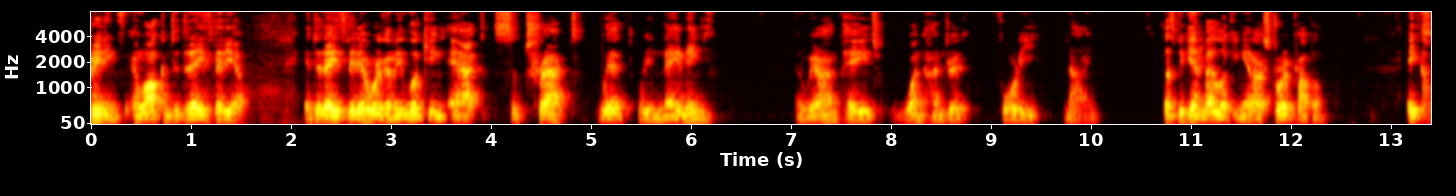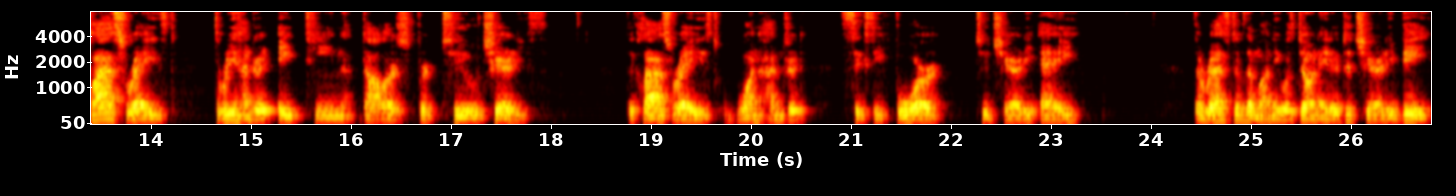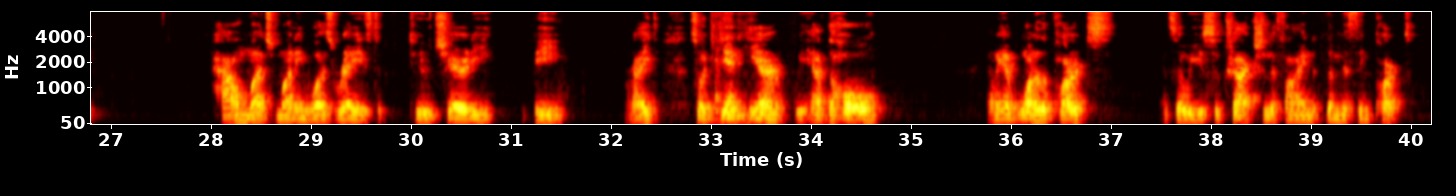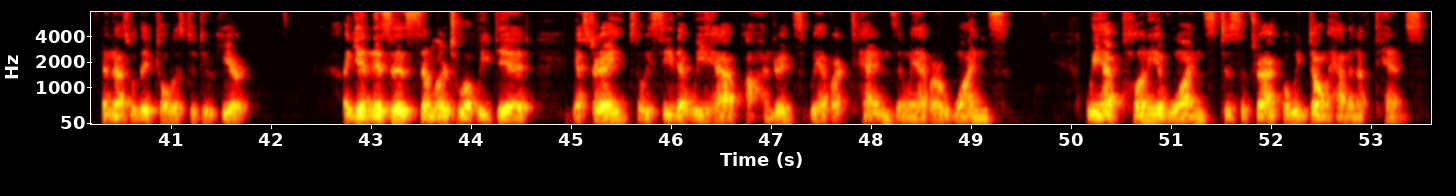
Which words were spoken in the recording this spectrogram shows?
Greetings and welcome to today's video. In today's video, we're going to be looking at subtract with renaming, and we're on page 149. Let's begin by looking at our story problem. A class raised $318 for two charities. The class raised 164 to charity A. The rest of the money was donated to charity B. How much money was raised to charity B, right? So again here, we have the whole, and we have one of the parts, and so we use subtraction to find the missing part. And that's what they've told us to do here. Again, this is similar to what we did yesterday. So we see that we have a hundreds, we have our tens, and we have our ones. We have plenty of ones to subtract, but we don't have enough tens.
